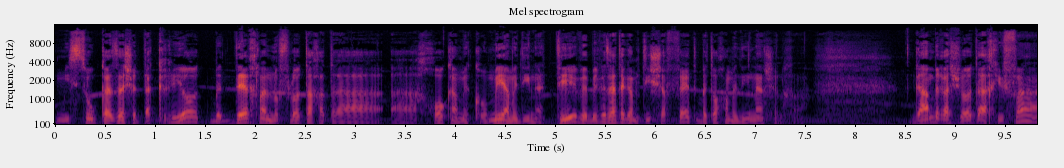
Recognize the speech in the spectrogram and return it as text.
מסוג כזה של תקריות בדרך כלל נופלות תחת החוק המקומי, המדינתי, ובגלל זה אתה גם תישפט בתוך המדינה שלך. גם ברשויות האכיפה,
